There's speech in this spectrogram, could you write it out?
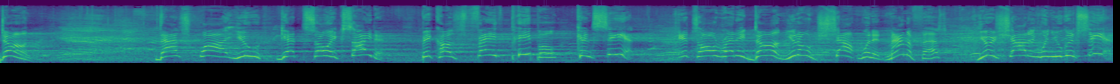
done. That's why you get so excited because faith people can see it. It's already done. You don't shout when it manifests, you're shouting when you can see it.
